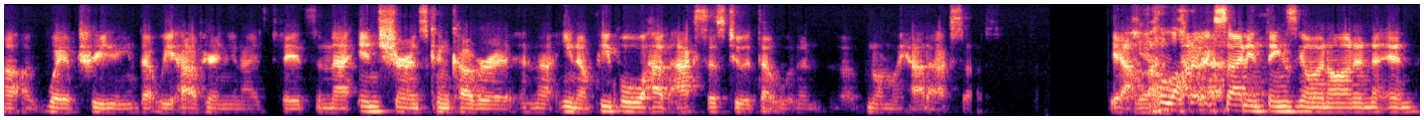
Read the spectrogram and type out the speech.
uh, way of treating that we have here in the United States, and that insurance can cover it, and that you know people will have access to it that wouldn't have normally had access. Yeah, yeah. a lot of exciting things going on, and and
